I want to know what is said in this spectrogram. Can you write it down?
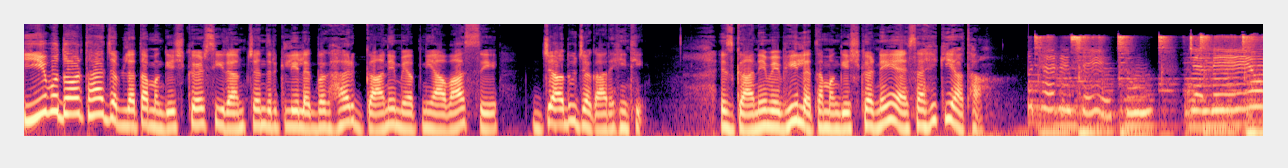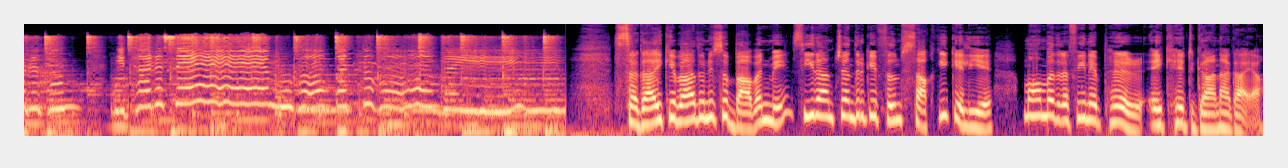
ये वो दौर था जब लता मंगेशकर सी रामचंद्र के लिए लगभग हर गाने में अपनी आवाज़ से जादू जगा रही थी। इस गाने में भी लता मंगेशकर ने ऐसा ही किया था। उधर से तुम चले और हम इधर से। सगाई के बाद उन्नीस सौ बावन में सी रामचंद्र की फ़िल्म साकी के लिए मोहम्मद रफी ने फिर एक हिट गाना गाया।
